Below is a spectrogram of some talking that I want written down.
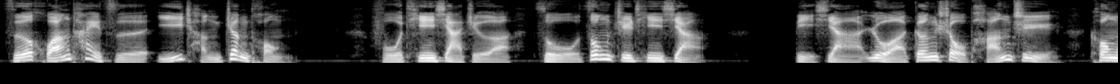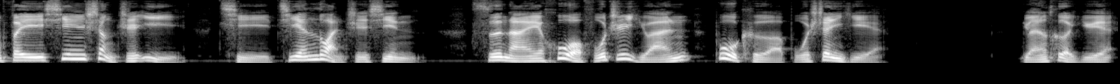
则皇太子宜成正统。夫天下者，祖宗之天下。陛下若更受旁之。”恐非先圣之意，起奸乱之心，此乃祸福之源，不可不慎也。元贺曰：“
